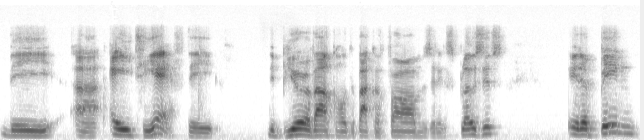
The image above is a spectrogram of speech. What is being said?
the uh, ATF, the, the Bureau of Alcohol, Tobacco, Firearms, and Explosives. It had been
